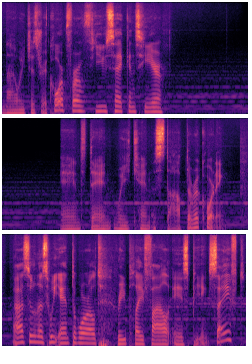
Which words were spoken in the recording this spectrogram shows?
Now we just record for a few seconds here and then we can stop the recording. As soon as we end the world, replay file is being saved.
